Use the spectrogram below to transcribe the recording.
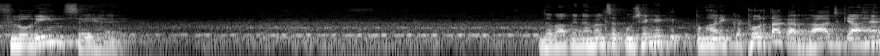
फ्लोरीन से है। जब आप इनेमल से पूछेंगे कि तुम्हारी कठोरता का राज क्या है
